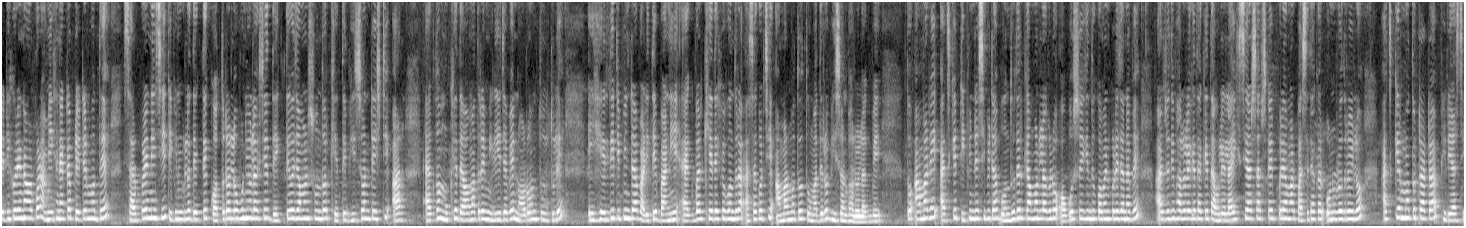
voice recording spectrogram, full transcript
রেডি করে নেওয়ার পর আমি এখানে একটা প্লেটের মধ্যে সার্ভ করে নিয়েছি। টিফিনগুলো দেখতে কতটা লোভনীয় লাগছে, দেখতেও যেমন সুন্দর, খেতে ভীষণ টেস্টি আর একদম মুখে দেওয়া মাত্রায় মিলিয়ে যাবে নরম তুলতুলে। এই হেলদি টিফিনটা বাড়িতে বানিয়ে একবার খেয়ে দেখবে বন্ধুরা। আশা করছি আমার মতো তোমাদেরও ভীষণ ভালো লাগবে। তো আমার এই আজকের টিফিন রেসিপিটা বন্ধুদের কেমন লাগল অবশ্যই কিন্তু কমেন্ট করে জানাবে। আর যদি ভালো লেগে থাকে তাহলে লাইক শেয়ার সাবস্ক্রাইব করে আমার পাশে থাকার অনুরোধ রইল। আজকের মতো টাটা, ফিরে আসছি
